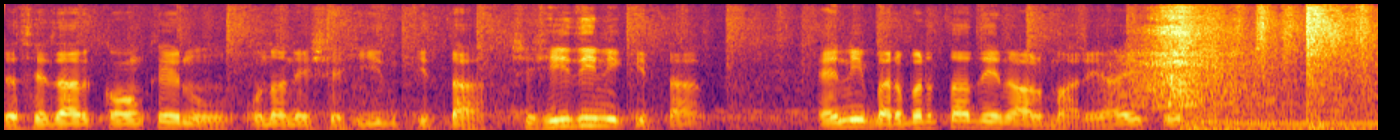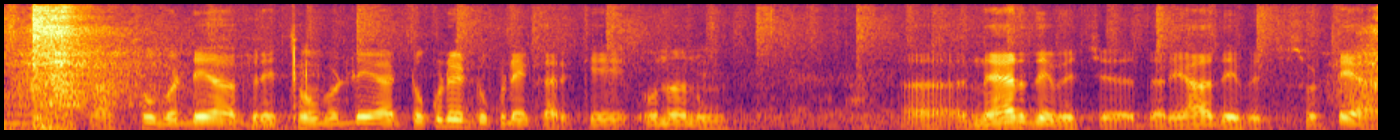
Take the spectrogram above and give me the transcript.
ਜਥੇਦਾਰ ਕੌਂਕੇ ਨੂੰ ਉਹਨਾਂ ਨੇ ਸ਼ਹੀਦ ਕੀਤਾ। ਸ਼ਹੀਦ ਹੀ ਨਹੀਂ ਕੀਤਾ। ਐਨੀ ਬਰਬਰਤਾ ਦੇ ਨਾਲ ਮਾਰਿਆ ਇੱਕ ਹੱਥੋਂ ਵੱਢਿਆ ਫਿਰ ਇੱਥੋਂ ਵੱਢਿਆ ਟੁਕੜੇ ਟੁਕੜੇ ਕਰਕੇ ਉਹਨਾਂ ਨੂੰ ਅ, ਨਹਿਰ ਦੇ ਵਿੱਚ ਦਰਿਆ ਦੇ ਵਿੱਚ ਸੁੱਟਿਆ।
